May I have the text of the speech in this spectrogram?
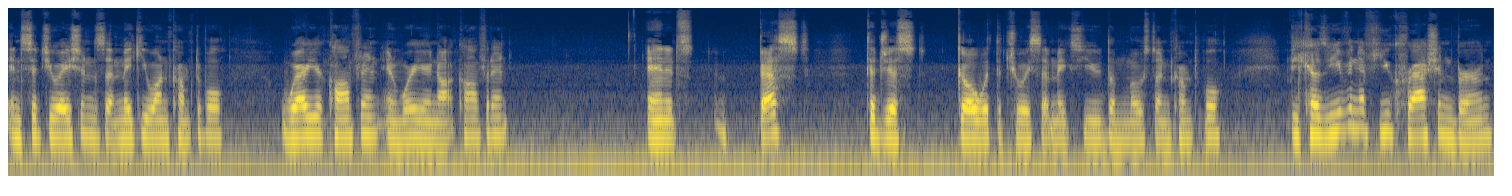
in situations that make you uncomfortable where you're confident and where you're not confident. And it's best to just go with the choice that makes you the most uncomfortable. Because even if you crash and burn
